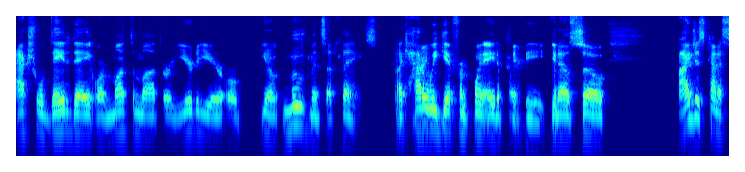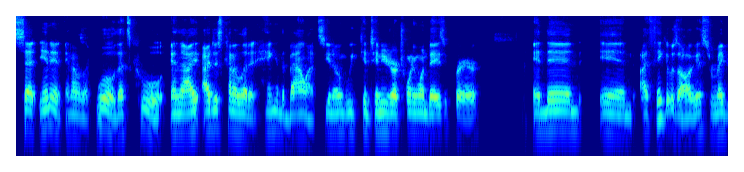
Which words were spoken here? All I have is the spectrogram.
actual day to day or month to month or year to year or you know movements of things like, how right. do we get from point A to point B? You know, so I just kind of set in it and I was like, whoa, that's cool. And I, I just kind of let it hang in the balance. You know, we continued our 21 days of prayer. And then in, I think it was August or maybe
